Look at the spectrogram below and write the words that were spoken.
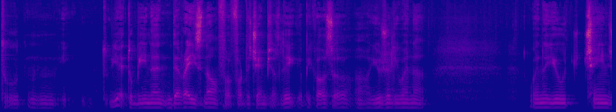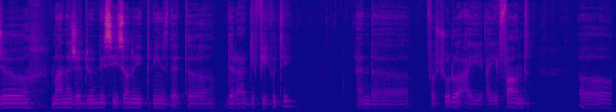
to, to, yeah to be in the race now for, for the Champions League because uh, uh, usually when uh, when you change manager during the season it means that there are difficulty. And for sure I, I found a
